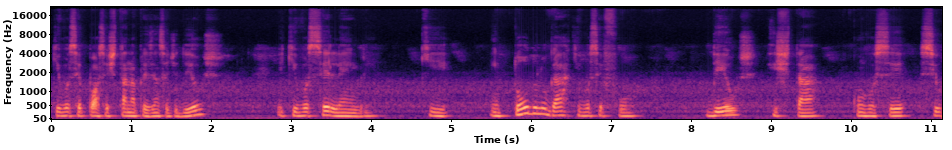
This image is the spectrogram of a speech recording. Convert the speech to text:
que você possa estar na presença de Deus e que você lembre que em todo lugar que você for, Deus está com você se o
